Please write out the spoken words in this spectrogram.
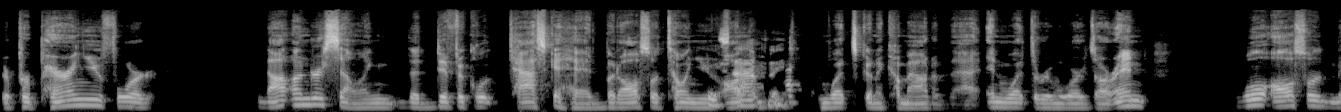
they're preparing you for not underselling the difficult task ahead, but also telling you exactly. what's going to come out of that and what the rewards are. And we'll also m-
